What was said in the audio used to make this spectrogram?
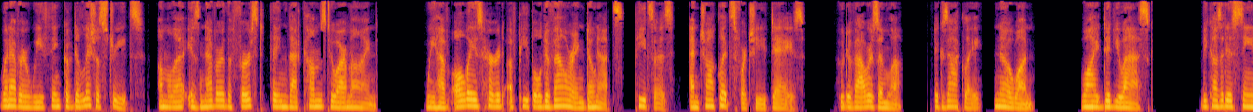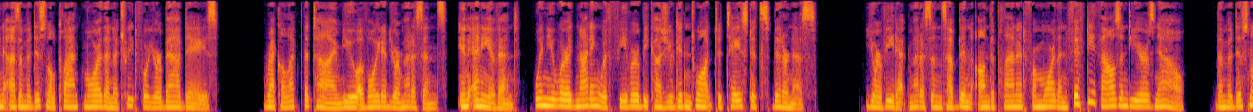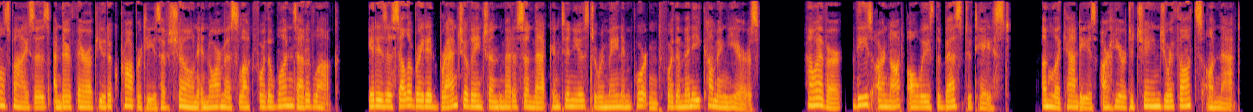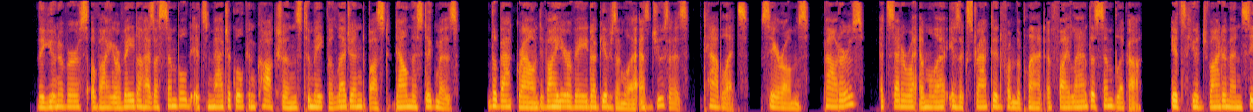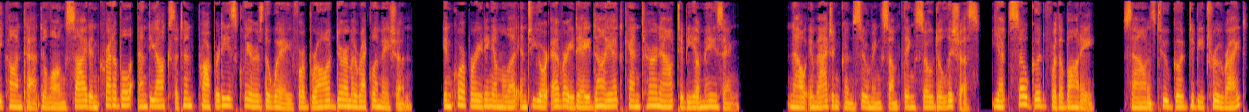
Whenever we think of delicious treats, Amla is never the first thing that comes to our mind. We have always heard of people devouring donuts, pizzas, and chocolates for cheat days. Who devours Amla? Exactly, no one. Why did you ask? Because it is seen as a medicinal plant more than a treat for your bad days. Recollect the time you avoided your medicines, in any event, when you were igniting with fever because you didn't want to taste its bitterness. Ayurvedic medicines have been on the planet for more than 50,000 years now. The medicinal spices and their therapeutic properties have shown enormous luck for the ones out of luck. It is a celebrated branch of ancient medicine that continues to remain important for the many coming years. However, these are not always the best to taste. Amla candies are here to change your thoughts on that. The universe of Ayurveda has assembled its magical concoctions to make the legend bust down the stigmas. The background of Ayurveda gives amla as juices, tablets, serums, powders, etc. Amla is extracted from the plant of Phyllanthus emblica. Its huge vitamin C content alongside incredible antioxidant properties clears the way for broad derma reclamation. Incorporating amla into your everyday diet can turn out to be amazing. Now imagine consuming something so delicious, yet so good for the body. Sounds too good to be true, right?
